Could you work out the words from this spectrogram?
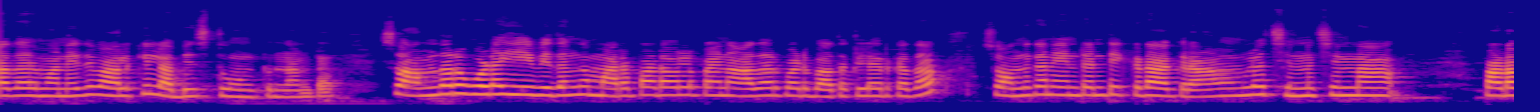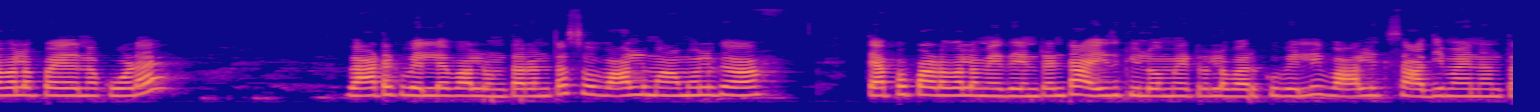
ఆదాయం అనేది వాళ్ళకి లభిస్తూ ఉంటుందంట. సో అందరూ కూడా ఈ విధంగా మరపడవల పైన ఆధారపడి బతకలేరు కదా. సో అందుకని ఏంటంటే ఇక్కడ గ్రామంలో చిన్న చిన్న పడవల పైన కూడా వేటకు వెళ్ళే వాళ్ళు ఉంటారంట. సో వాళ్ళు మామూలుగా తెప్ప పడవల మీద ఏంటంటే ఐదు కిలోమీటర్ల వరకు వెళ్ళి వాళ్ళకి సాధ్యమైనంత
